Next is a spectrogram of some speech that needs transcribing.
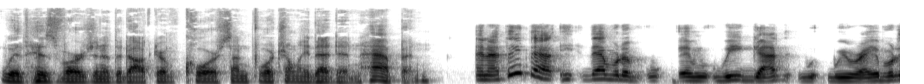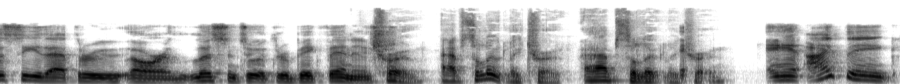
with his version of the Doctor. Of course, unfortunately, that didn't happen. And I think that that would have, and we got, we were able to see that through or listen to it through Big Finish. True. Absolutely true. Absolutely true. And I think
